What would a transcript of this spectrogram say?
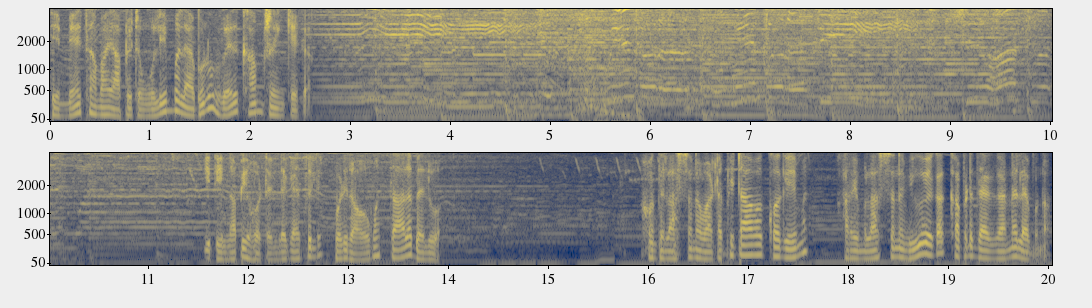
ති මේ තමයි අපිට මුලින්ම ලැබුණු වෙල්කම් ඩ්‍රිංක් එක. We're gonna, we're gonna be two hearts running ඉතින් අපි හොටෙල්ල ඇතුලේ පොඩි රවමත් තාල බැලුව. හොඳ ලස්සන වටපිටාවක් වගේම හරිම ලස්සන විව් එකක් අපට දැගන්න ලැබුණා.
